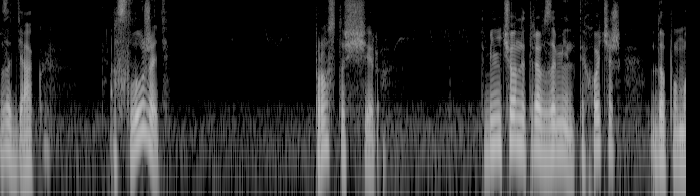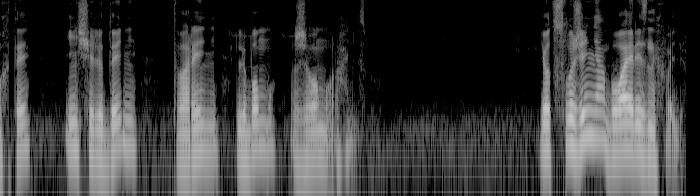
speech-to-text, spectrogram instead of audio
за дякую. А служать просто щиро. Тобі нічого не треба взамін. Ти хочеш допомогти іншій людині, тварині, любому живому організму. І от служіння буває різних видів.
